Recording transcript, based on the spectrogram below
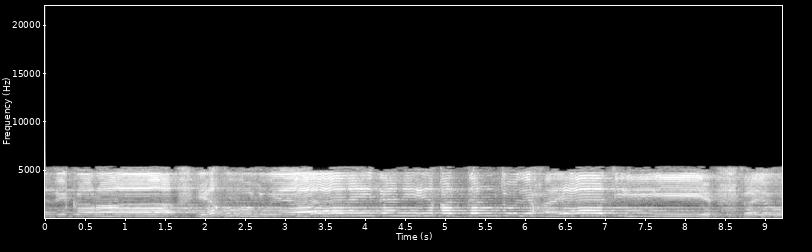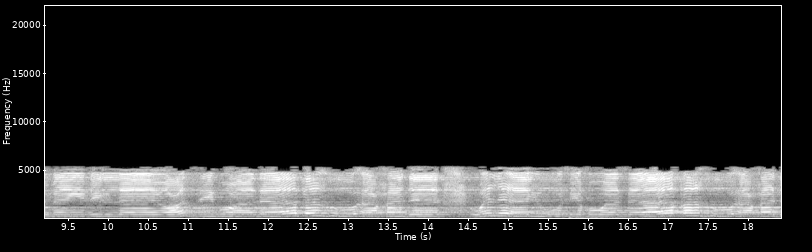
الذكرى. يقول يا ليتني قدمت لحياتي فيومئذ لا يعذب عذابه أحد ولا يوثق وثاقه أحد.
